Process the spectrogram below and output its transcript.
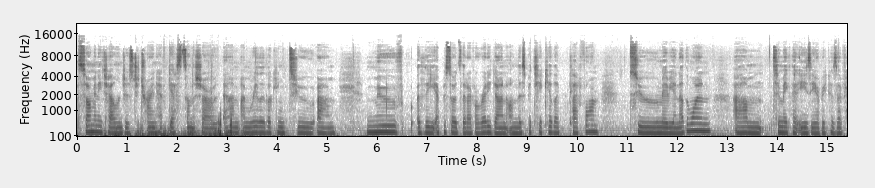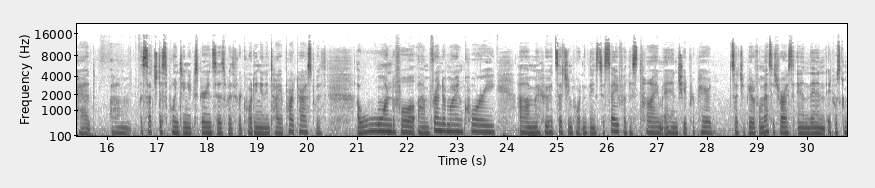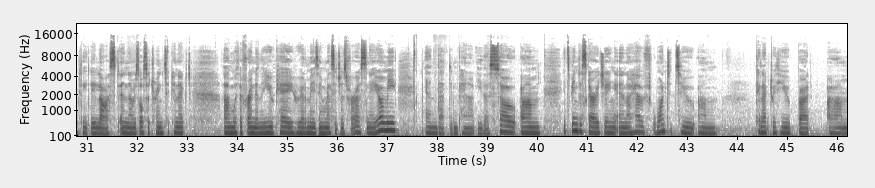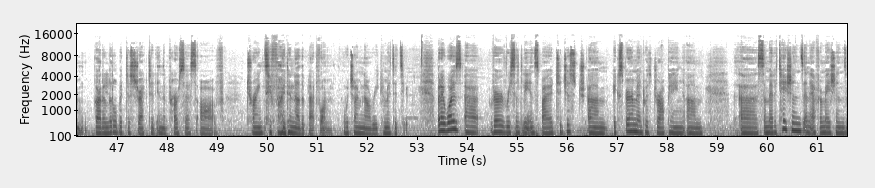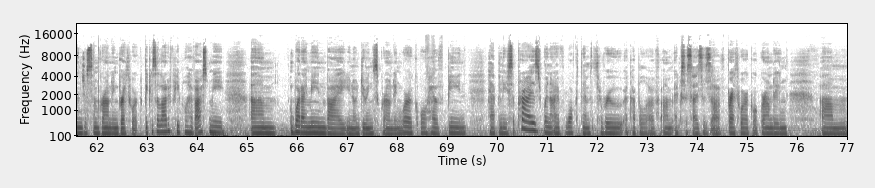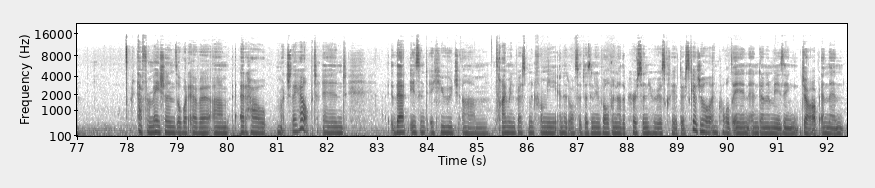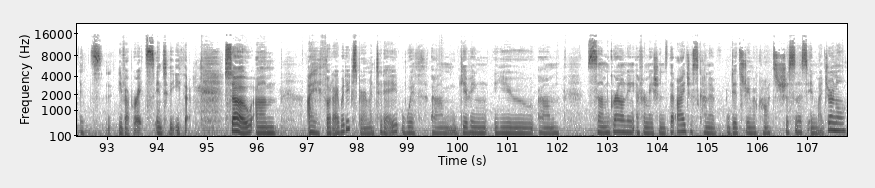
so many challenges to try and have guests on the show. Um, I'm really looking to. Um, move the episodes that I've already done on this particular platform to maybe another one um, to make that easier because I've had um, such disappointing experiences with recording an entire podcast with a wonderful um, friend of mine, Corey, um, who had such important things to say for this time, and she had prepared such a beautiful message for us, and then it was completely lost. And I was also trying to connect um, with a friend in the UK who had amazing messages for us, Naomi, and that didn't pan out either. So um, it's been discouraging, and I have wanted to um, connect with you, but um, got a little bit distracted in the process of trying to find another platform, which I'm now recommitted to. But I was uh, very recently inspired to just um, experiment with dropping. Um, uh, some meditations and affirmations and just some grounding breath work because a lot of people have asked me um, what I mean by, you know, doing grounding work or have been happily surprised when I've walked them through a couple of um, exercises of breath work or grounding um, affirmations or whatever um, at how much they helped. And that isn't a huge um, time investment for me, and it also doesn't involve another person who has cleared their schedule and called in and done an amazing job, and then it evaporates into the ether. So, um, I thought I would experiment today with um, giving you um, some grounding affirmations that I just kind of did stream of consciousness in my journal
